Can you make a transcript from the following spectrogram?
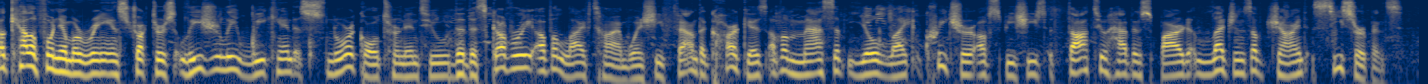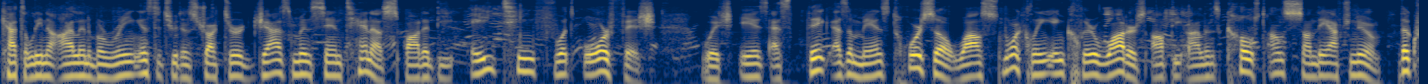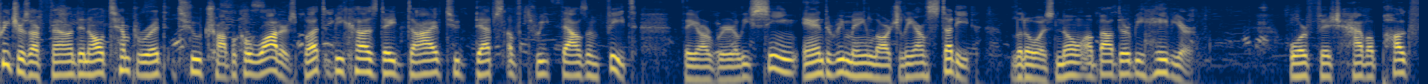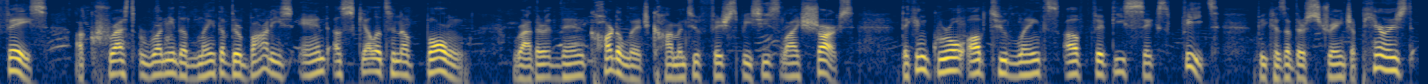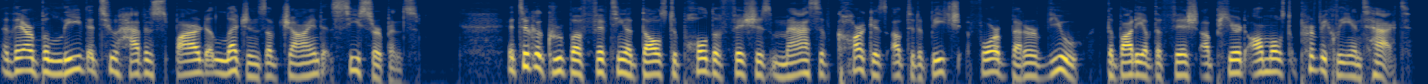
A California marine instructor's leisurely weekend snorkel turned into the discovery of a lifetime when she found the carcass of a massive eel like creature of species thought to have inspired legends of giant sea serpents. Catalina Island Marine Institute instructor Jasmine Santana spotted the 18 foot oarfish which is as thick as a man's torso, while snorkeling in clear waters off the island's coast on Sunday afternoon. The creatures are found in all temperate to tropical waters, but because they dive to depths of 3,000 feet, they are rarely seen and remain largely unstudied. Little is known about their behavior. Oarfish have a pug face, a crest running the length of their bodies, and a skeleton of bone rather than cartilage common to fish species like sharks. They can grow up to lengths of 56 feet. Because of their strange appearance, they are believed to have inspired legends of giant sea serpents. It took a group of 15 adults to pull the fish's massive carcass up to the beach for a better view. The body of the fish appeared almost perfectly intact.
